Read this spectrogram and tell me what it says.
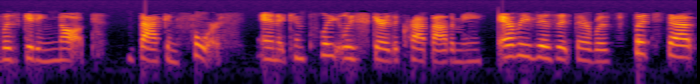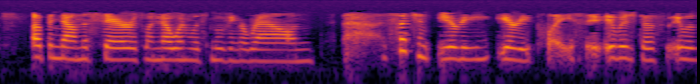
was getting knocked back and forth and it completely scared the crap out of me. Every visit there was footsteps up and down the stairs when no one was moving around. Such an eerie, eerie place. It, it was just, it was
